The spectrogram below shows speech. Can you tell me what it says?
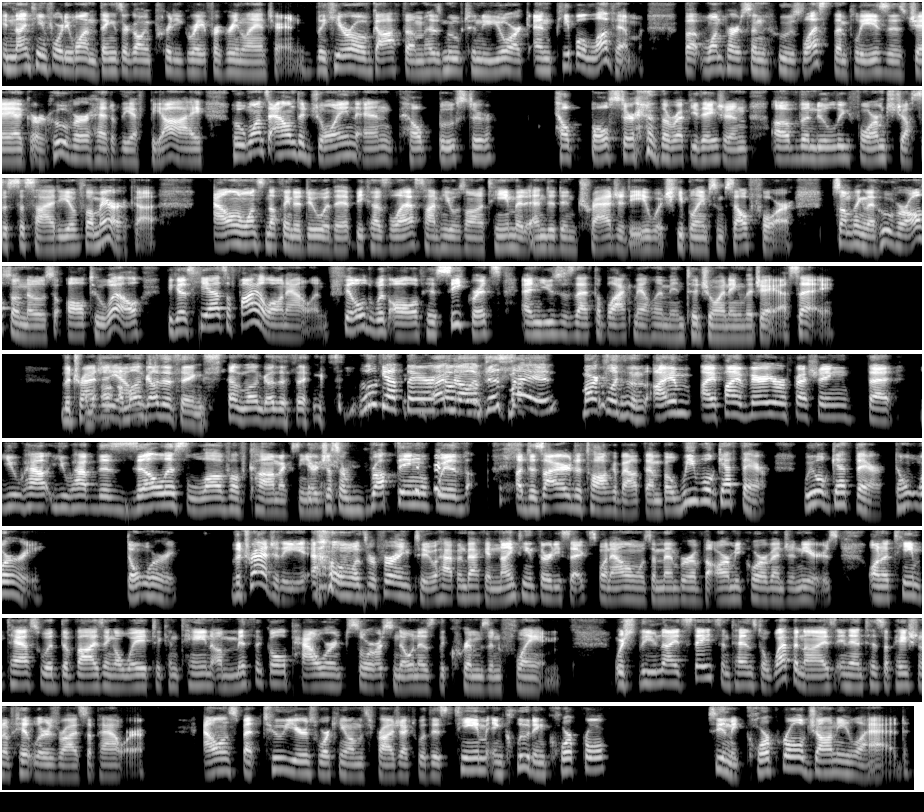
In 1941, things are going pretty great for Green Lantern. The hero of Gotham has moved to New York and people love him. But one person who's less than pleased is J. Edgar Hoover, head of the FBI, who wants Alan to join and help booster help bolster the reputation of the newly formed Justice Society of America. Alan wants nothing to do with it because last time he was on a team it ended in tragedy, which he blames himself for. Something that Hoover also knows all too well because he has a file on Alan filled with all of his secrets and uses that to blackmail him into joining the JSA. The tragedy, Am- among Alan- other things, among other things. we'll get there. I know. On. I'm just Mark- saying. Mark, listen, I am I find it very refreshing that you have you have this zealous love of comics and you're just erupting with a desire to talk about them, but we will get there. We will get there. Don't worry. Don't worry. The tragedy Alan was referring to happened back in 1936 when Alan was a member of the Army Corps of Engineers on a team tasked with devising a way to contain a mythical power source known as the Crimson Flame, which the United States intends to weaponize in anticipation of Hitler's rise to power. Alan spent two years working on this project with his team, including Corporal, excuse me, Corporal Johnny Ladd.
